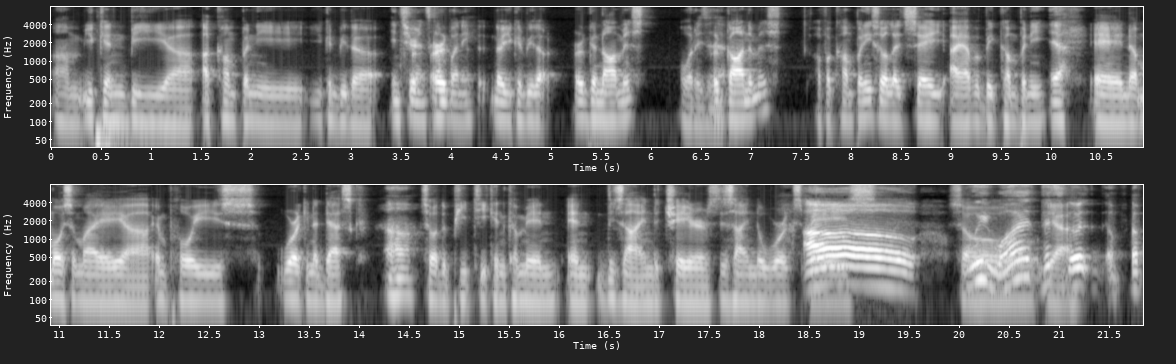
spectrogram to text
Um you can be uh, a company you can be the insurance company. no you can be the ergonomist What is it? ergonomist of a company. So let's say I have a big company Yeah. and uh, most of my uh, employees work in a desk. Uh huh. So the PT can come in and design the chairs, design the workspace. Oh, so wait, what? That's yeah. a, a,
